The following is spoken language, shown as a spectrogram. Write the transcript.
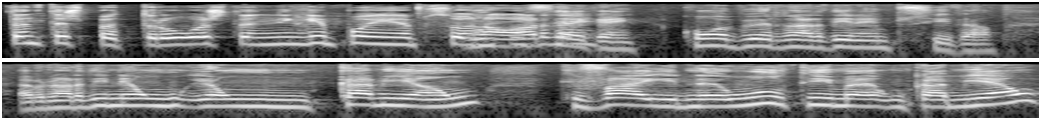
tantas patroas, ninguém põe a pessoa Não na ordem. conseguem. Com a Bernardina é impossível. A Bernardina é um, é um caminhão que vai na última, um caminhão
